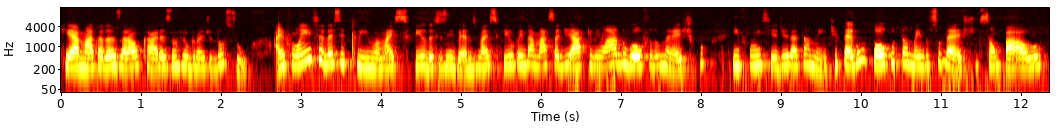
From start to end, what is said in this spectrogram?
que é a Mata das Araucárias, no Rio Grande do Sul. A influência desse clima mais frio, desses invernos mais frios, vem da massa de ar que vem lá do Golfo do México, influencia diretamente. E pega um pouco também do sudeste, de São Paulo,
